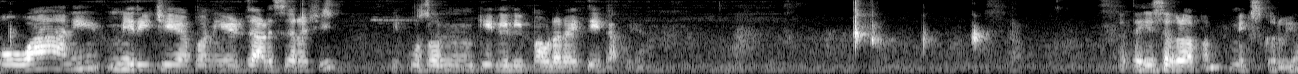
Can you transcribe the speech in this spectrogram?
ओवा आणि मिरीची आपण हे जाडसर अशी ही कुटून केलेली पावडर आहे ते टाकूया. आता हे सगळं आपण मिक्स करूया.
